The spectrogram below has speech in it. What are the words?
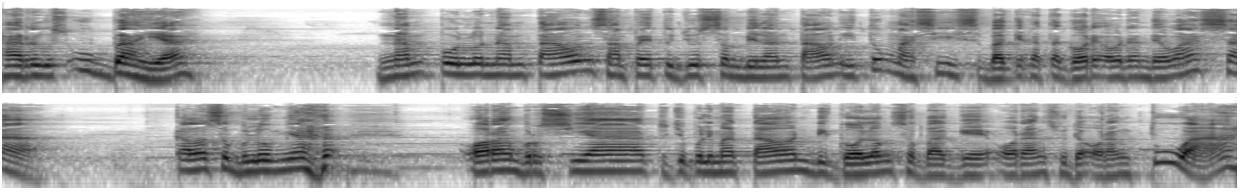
harus ubah ya 66 tahun sampai 79 tahun itu masih sebagai kategori orang dewasa. Kalau sebelumnya orang berusia 75 tahun digolong sebagai orang sudah orang tua,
